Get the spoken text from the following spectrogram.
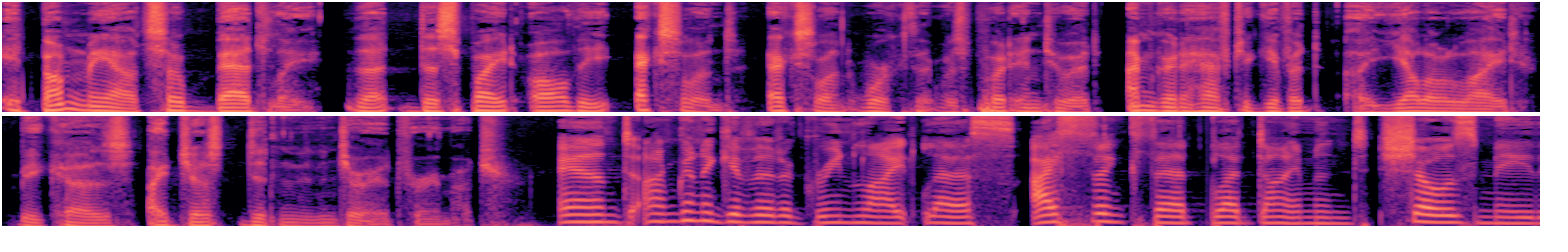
it bummed me out so badly that despite all the excellent, excellent work that was put into it, I'm going to have to give it a yellow light because I just didn't enjoy it very much. And I'm going to give it a green light Les. I think that Blood Diamond shows me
